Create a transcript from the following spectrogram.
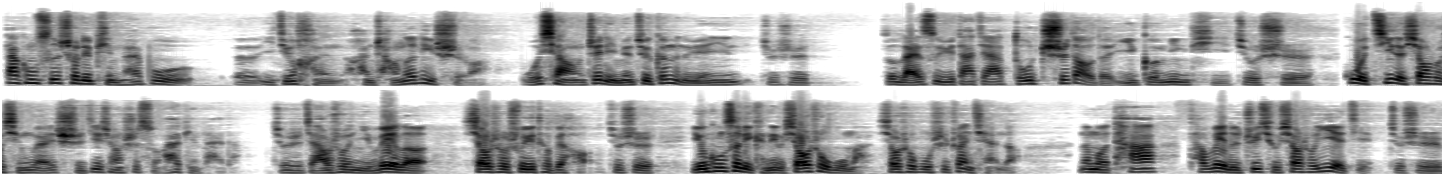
大公司设立品牌部，呃，已经很很长的历史了。我想这里面最根本的原因就是。都来自于大家都知道的一个命题，就是过激的销售行为实际上是损害品牌的。就是假如说你为了销售数据特别好，就是一个公司里肯定有销售部嘛，销售部是赚钱的。那么他他为了追求销售业绩，就是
